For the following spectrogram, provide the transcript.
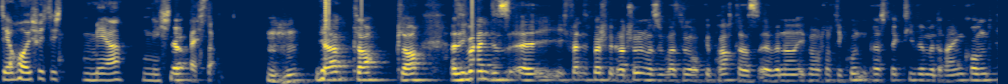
sehr häufig ist mehr nicht ja. besser. Mhm. Ja, klar, klar. Also ich meine, äh, ich fand das Beispiel gerade schön, was du, was du auch gebracht hast, äh, wenn dann eben auch noch die Kundenperspektive mit reinkommt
